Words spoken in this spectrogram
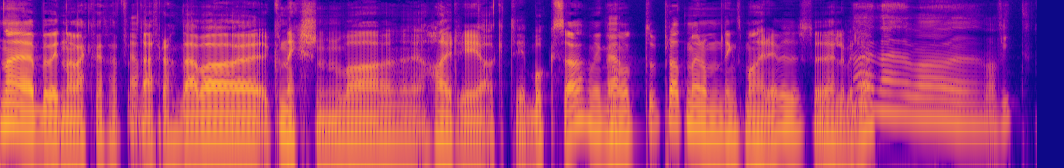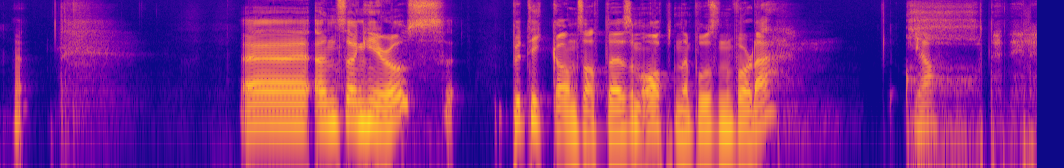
Nei, jeg beveger meg vekk derfra. Ja. Der var Connection var Harry-aktig bukser. Vi kan Ja. godt prate mer om ting som er Harry, hvis du heller vil Nei, det. nei, det var, var fint. Eh, Unsung Heroes. Butikkansatte som åpner posen for deg. Ja. Åh, det er deilig.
